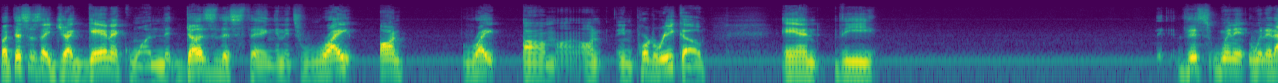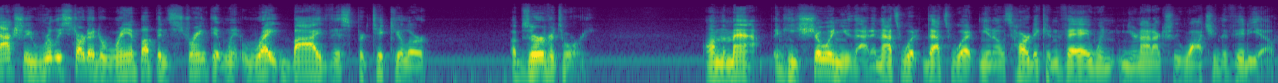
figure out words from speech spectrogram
But this is a gigantic one that does this thing, and it's right on, right um, on in Puerto Rico, and the this when it when it actually really started to ramp up in strength, it went right by this particular observatory on the map and he's showing you that and that's what that's what you know it's hard to convey when you're not actually watching the video.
